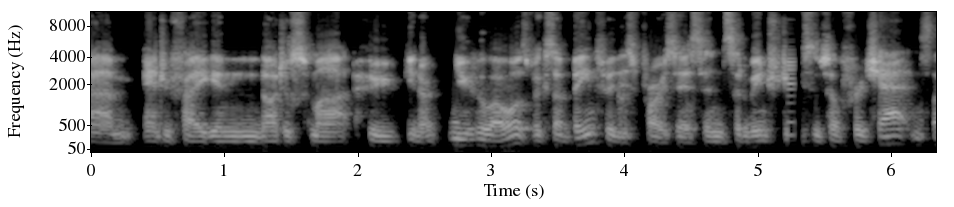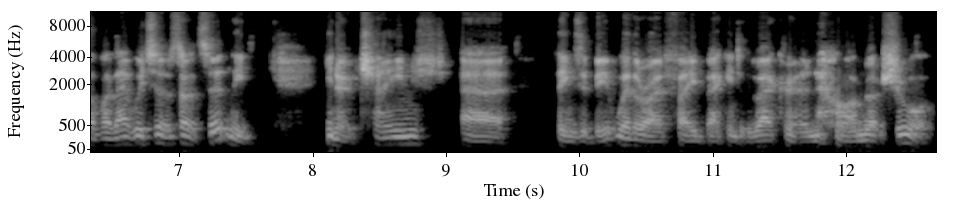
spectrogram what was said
um, Andrew Fagan, Nigel Smart, who you know knew who I was because I've been through this process and sort of introduced himself for a chat and stuff like that. Which so it certainly, you know, changed uh, things a bit. Whether I fade back into the background I'm not sure.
